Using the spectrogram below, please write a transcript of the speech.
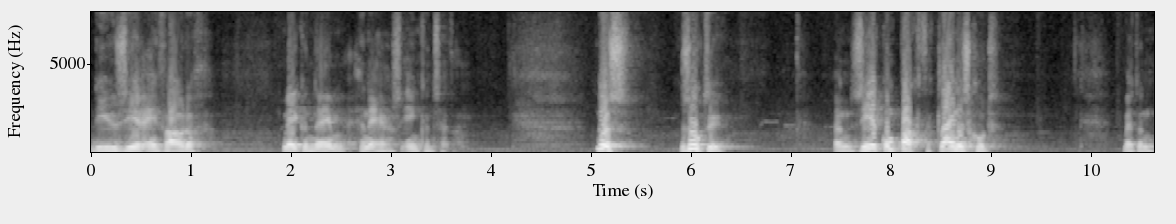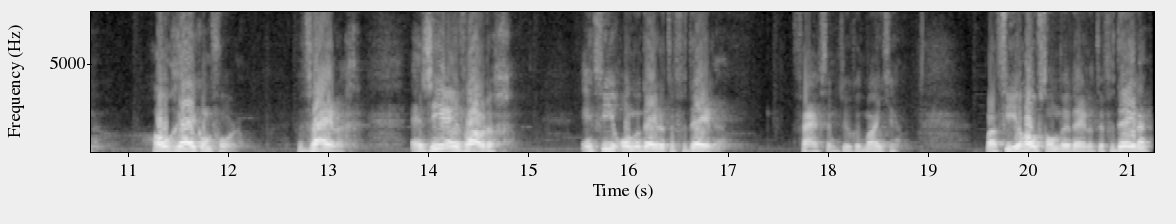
die u zeer eenvoudig mee kunt nemen en ergens in kunt zetten. Dus zoekt u een zeer compacte kleine scoot met een hoog rijcomfort, veilig en zeer eenvoudig in vier onderdelen te verdelen. Vijfde natuurlijk het mandje. Maar vier hoofdonderdelen te verdelen,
